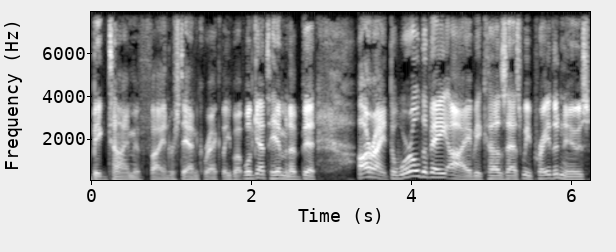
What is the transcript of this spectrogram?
big time, if I understand correctly. But we'll get to him in a bit. All right, the world of AI, because as we pray the news,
